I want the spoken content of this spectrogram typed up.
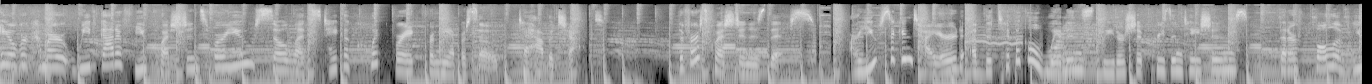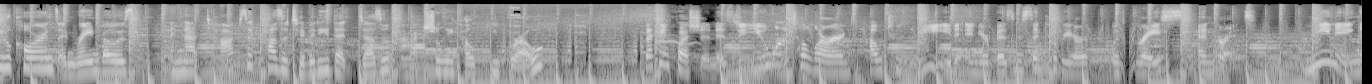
Hey, Overcomer, we've got a few questions for you, so let's take a quick break from the episode to have a chat. The first question is this Are you sick and tired of the typical women's leadership presentations that are full of unicorns and rainbows and that toxic positivity that doesn't actually help you grow? Second question is Do you want to learn how to lead in your business and career with grace and grit? meaning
